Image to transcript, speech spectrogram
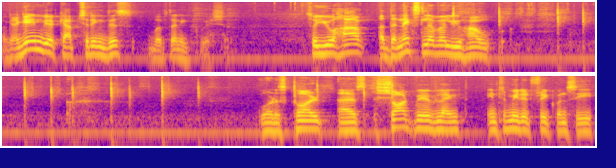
Okay, again we are capturing this with an equation. So you have at the next level you have what is called as short wavelength intermediate frequency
